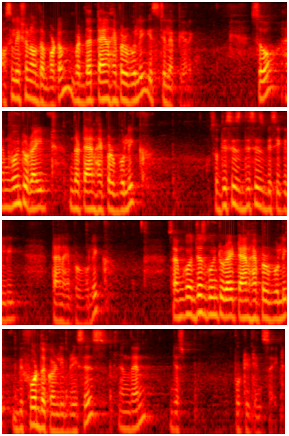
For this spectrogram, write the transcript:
oscillation of the bottom but the tan hyperbolic is still appearing. So I am going to write the tan hyperbolic. So this is this is basically tan hyperbolic. So I am just going to write tan hyperbolic before the curly braces and then just put it inside.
